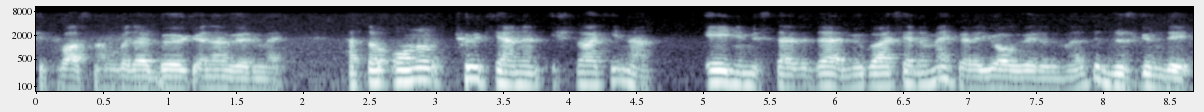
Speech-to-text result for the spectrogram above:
fitvasına bu qədər böyük önəm vermək, Hətta onu Türkiyənin iştirakı ilə eyni müstəvidə müqayisə etmək belə yol verilməzdir, düzgün deyil.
